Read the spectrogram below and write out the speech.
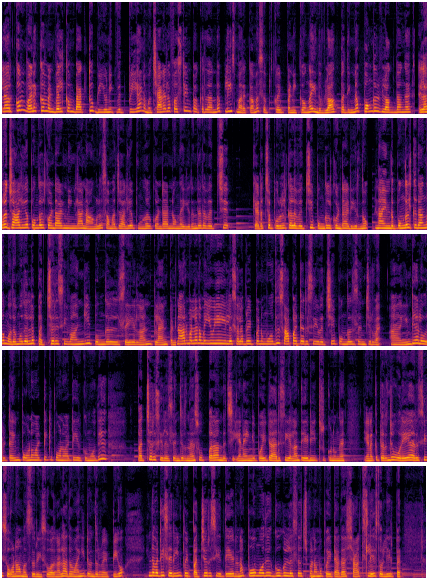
எல்லாருக்கும் வணக்கம் and welcome back to B unique with Priya நம்ம சேனலை ஃபர்ஸ்ட் டைம் பார்க்குறதா இருந்தால் ப்ளீஸ் மறக்காம சப்ஸ்கிரைப் பண்ணிக்கோங்க. இந்த விளாக் பார்த்தீங்கன்னா பொங்கல் விளாக் தாங்க. எல்லாரும் ஜாலியாக பொங்கல் கொண்டாடுனீங்களா? நாங்களும் செம ஜாலியாக பொங்கல் கொண்டாடினோங்க இருந்ததை வச்சு கிடைச்ச பொருட்களை வச்சு பொங்கல் கொண்டாடி இருந்தோம் நான் இந்த பொங்கலுக்கு தாங்க முத முதல்ல பச்சரிசி வாங்கி பொங்கல் செய்யலான்னு பிளான் பண்ணி நார்மலாக நம்ம யூஏஇயில் செலிப்ரேட் பண்ணும்போது சாப்பாட்டு அரிசியை வச்சே பொங்கல் செஞ்சுருவேன். இந்தியாவில் ஒரு டைம் போன வாட்டிக்கு போன வாட்டி இருக்கும்போது பச்சரிசியில் செஞ்சுருந்தேன். சூப்பராக இருந்துச்சு. ஏன்னா இங்கே போயிட்டு அரிசியெல்லாம் தேடிட்டு இருக்கணுங்க. எனக்கு தெரிஞ்ச ஒரே அரிசி சோனா மசூரி. ஸோ அதனால் அதை வாங்கிட்டு வந்துடுவேன் எப்பயும். இந்த வாட்டி சரின்னு போய் பச்சரிசியை தேடுனா போகும்போது கூகுளில் சர்ச் பண்ணாமல் போயிட்டு அதான் ஷார்ட்ஸ்லேயே சொல்லியிருப்பேன்.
